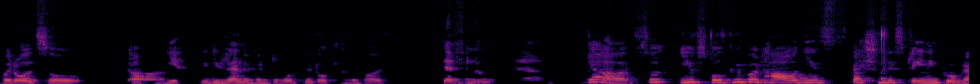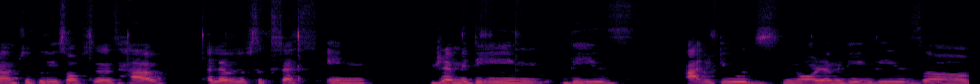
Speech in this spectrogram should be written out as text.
but also uh, yeah. really relevant to what we're talking about. Definitely. Yeah. So you've spoken about how these specialist training programs for police officers have a level of success in remedying these attitudes, you know, remedying these uh,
